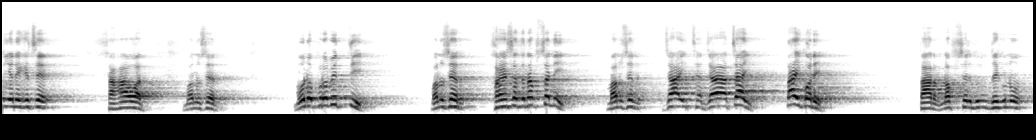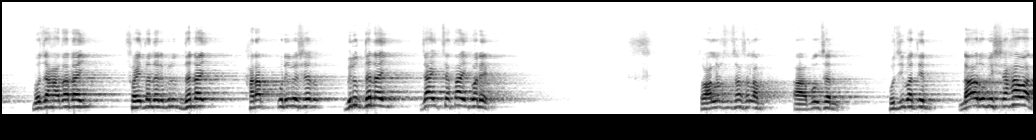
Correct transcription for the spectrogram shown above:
দিয়ে রেখেছে শাহাওয়াত, মানুষের মনোপ্রবৃত্তি, মানুষের হায়সাতে নফসানি, মানুষের যা ইচ্ছা, যা চাই, তাই করে। তার নফসের বিরুদ্ধে কোনো মোজাহাদা নাই, শয়তানের বিরুদ্ধে নাই, খারাপ পরিবেশের বিরুদ্ধে নাই, যা ইচ্ছা তাই করে। তো আল্লাহ সাল্লাম বলছেন হুজিবাতির না রুবি শাহাওয়াত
